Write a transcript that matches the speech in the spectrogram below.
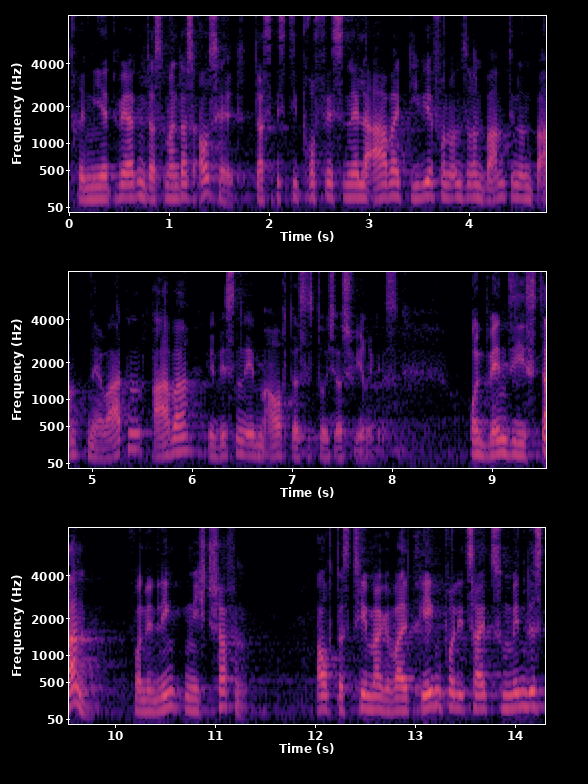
trainiert werden, dass man das aushält. Das ist die professionelle Arbeit, die wir von unseren Beamtinnen und Beamten erwarten. Aber wir wissen eben auch, dass es durchaus schwierig ist. Und wenn Sie es dann von den LINKEN nicht schaffen, auch das Thema Gewalt gegen Polizei zumindest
